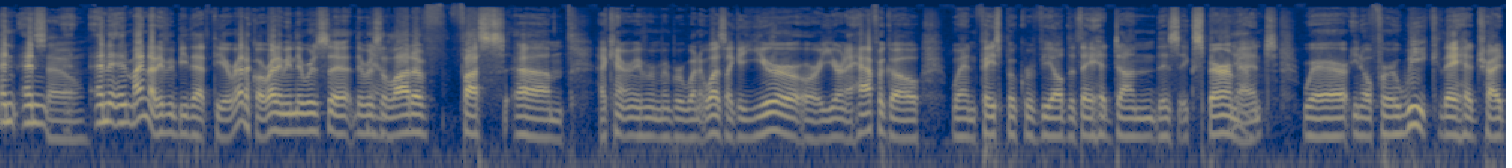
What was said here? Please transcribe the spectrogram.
and and so, and it might not even be that theoretical right i mean there was a, there was yeah. a lot of fuss um, i can't even remember when it was like a year or a year and a half ago when facebook revealed that they had done this experiment yeah. where you know for a week they had tried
